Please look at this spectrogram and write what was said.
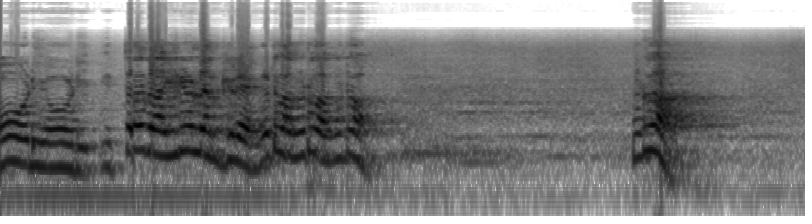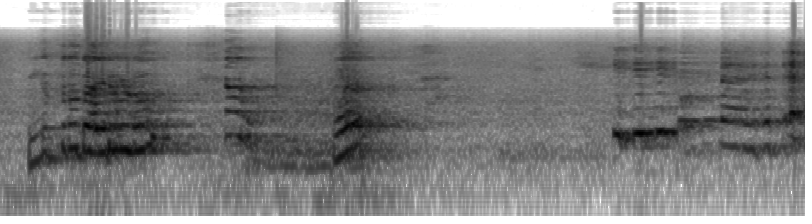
ഓടി ഓടി. ഇത്ര ധൈര്യമുള്ള എനിക്കില്ലേ അങ്ങോട്ട് വാ അങ്ങോട്ട് വാ അങ്ങോട്ട് വാ. അങ്ങോട്ട് വാ. നിങ്ങൾക്ക് ഇത്ര ധൈര്യമുള്ളൂ? ഏ?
